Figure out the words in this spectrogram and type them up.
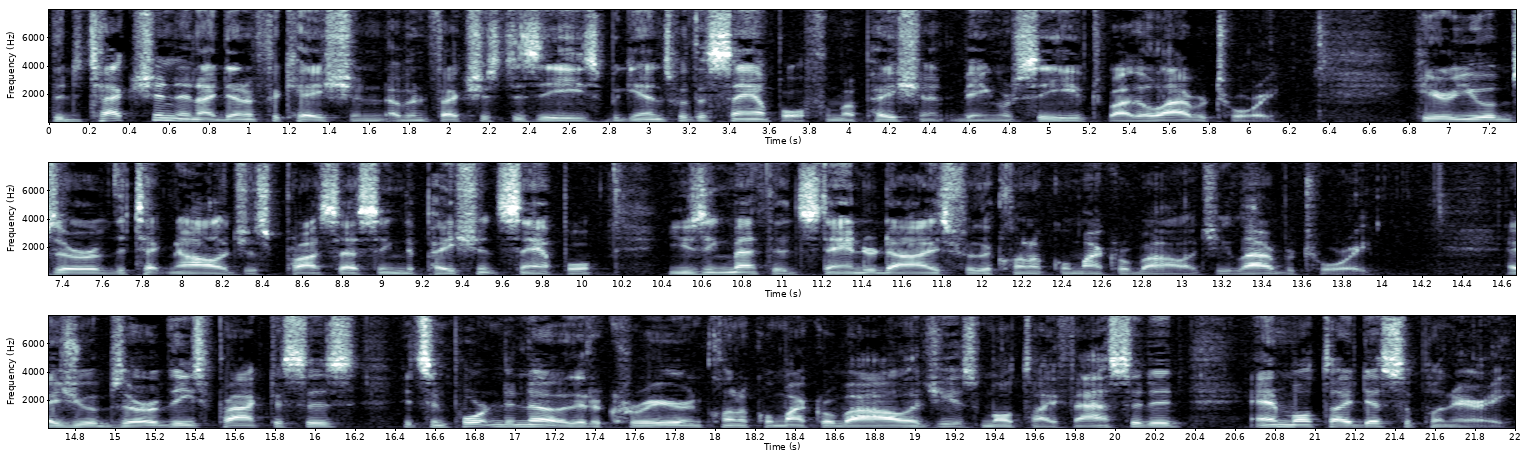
The detection and identification of infectious disease begins with a sample from a patient being received by the laboratory. Here you observe the technologist processing the patient's sample using methods standardized for the clinical microbiology laboratory. As you observe these practices, it's important to know that a career in clinical microbiology is multifaceted and multidisciplinary,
